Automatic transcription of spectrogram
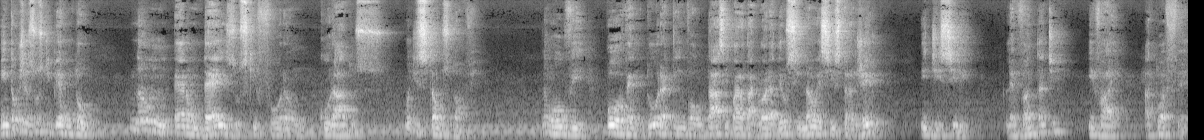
Então Jesus lhe perguntou: não eram dez os que foram curados? Onde estão os nove? Não houve, porventura, quem voltasse para dar glória a Deus, senão esse estrangeiro? E disse-lhe: Levanta-te e vai, a tua fé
